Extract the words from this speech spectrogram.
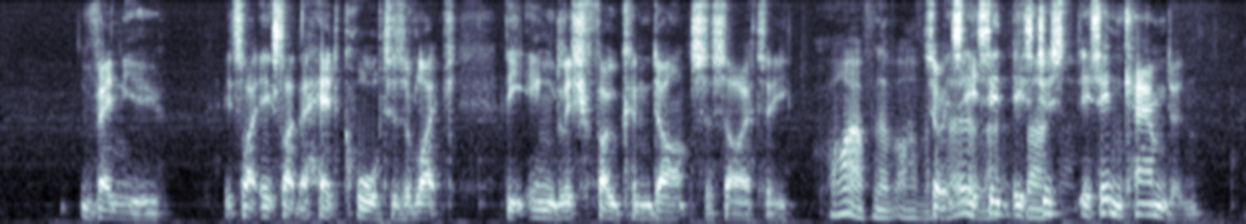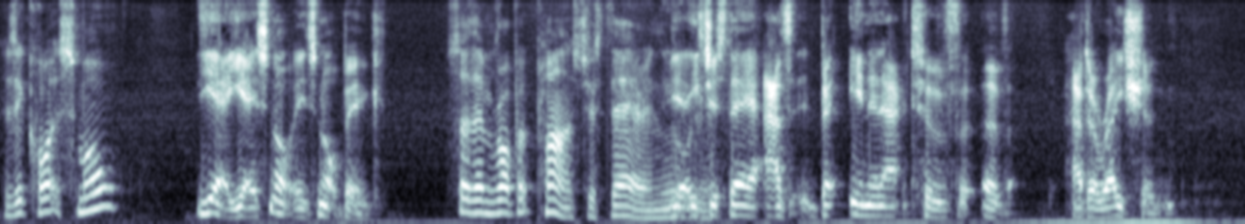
venue. It's like it's like the headquarters of like the English Folk and Dance Society. Oh, I've never. I haven't So it's it's in, it's just it's in Camden. Is it quite small? Yeah, yeah. It's not it's not big. So then Robert Plant's just there in the Yeah, audience. he's just there as but in an act of of adoration.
